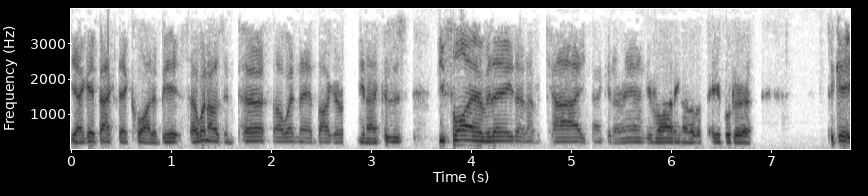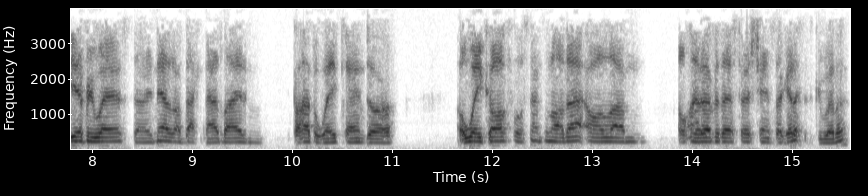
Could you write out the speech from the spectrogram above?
yeah, I get back there quite a bit. So when I was in Perth, I went there bugger, you know, because you fly over there, you don't have a car, you can't get around, you're riding on other people to to get you everywhere. So now that I'm back in Adelaide, and if I have a weekend or a week off or something like that, I'll um I'll head over there first chance I get if it's good weather.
